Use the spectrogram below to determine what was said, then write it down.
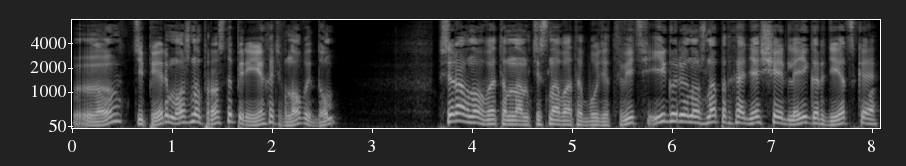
Ну, теперь можно просто переехать в новый дом. Все равно в этом нам тесновато будет, ведь Игорю нужна подходящая для игр детская,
